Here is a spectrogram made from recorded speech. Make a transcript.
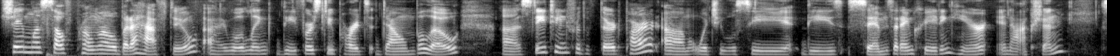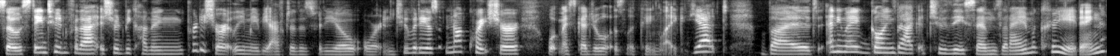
shameless self promo but I have to. I will link the first two parts down below. Uh, stay tuned for the third part, um, which you will see these sims that I'm creating here in action. So stay tuned for that. It should be coming pretty shortly, maybe after this video or in two videos. I'm not quite sure what my schedule is looking like yet. But anyway, going back to the sims that I am creating,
